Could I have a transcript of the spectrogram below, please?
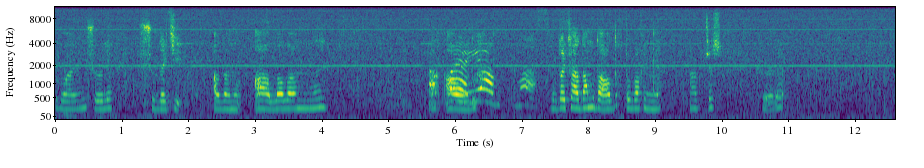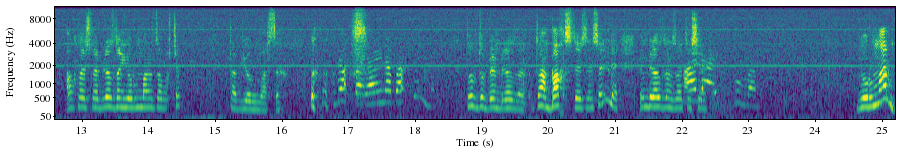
Dur şöyle şuradaki adamı alalım mı? Ha, aldık. Buradaki adamı da aldık. Dur bakayım ya. Ne yapacağız? Şöyle. Arkadaşlar birazdan yorumlarınıza bakacağım. Tabi yorum varsa. Bir dakika yayına baktın mı? Dur dur ben birazdan. Tamam bak istersen sen de. Ben birazdan zaten şey. Hala kullanım. Yorum var mı?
